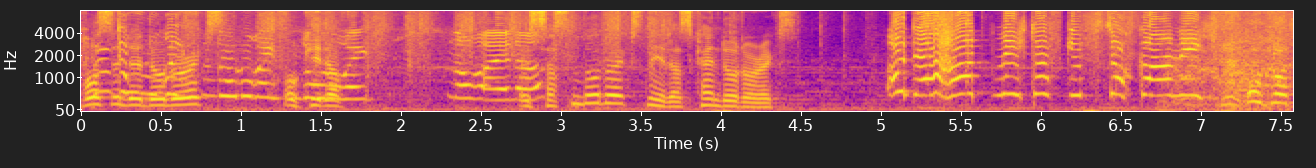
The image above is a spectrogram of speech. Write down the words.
wo ist denn der Dodorex? Okay, da. Noch einer. ist das ein Dodorex? Nee, das ist kein Dodorex. Oh, der hat mich. Das gibt's doch gar nicht. Oh Gott.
